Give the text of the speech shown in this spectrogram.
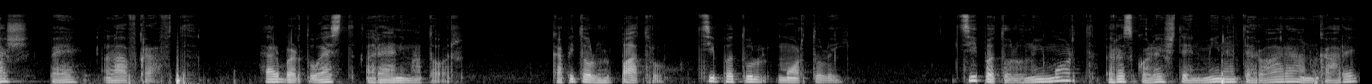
H. P. Lovecraft Herbert West, reanimator Capitolul 4. Țipătul mortului Țipătul unui mort răscolește în mine teroarea în care,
